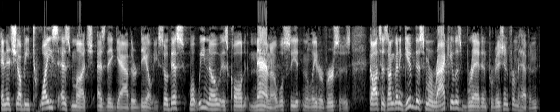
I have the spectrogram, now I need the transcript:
and it shall be twice as much as they gather daily. So, this, what we know, is called manna. We'll see it in the later verses. God says, I'm going to give this miraculous bread and provision from heaven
